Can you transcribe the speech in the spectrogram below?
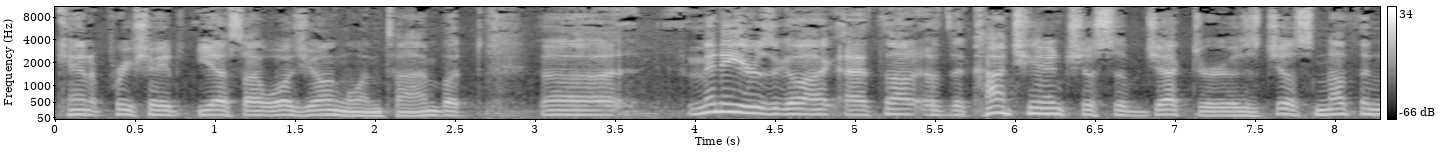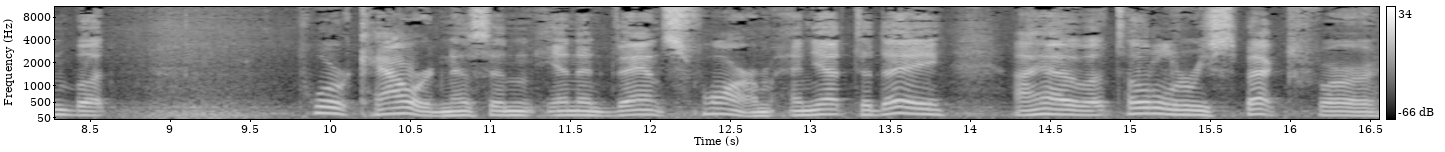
can't appreciate. Yes, I was young one time, but uh, many years ago, I, I thought of the conscientious objector as just nothing but poor cowardness in, in advanced form. And yet today, I have a total respect for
